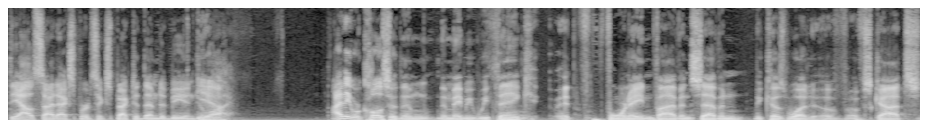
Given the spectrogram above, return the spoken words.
the outside experts expected them to be in July. Yeah. I think we're closer than, than maybe we think at four and eight and five and seven because what of, of Scott's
